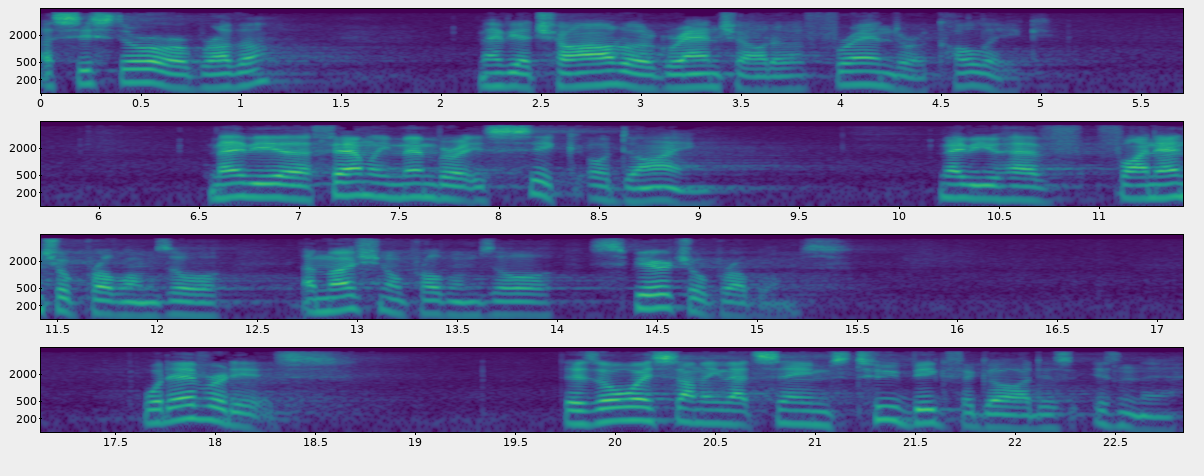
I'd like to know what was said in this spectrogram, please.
a sister or a brother, maybe a child or a grandchild, or a friend or a colleague. Maybe a family member is sick or dying. Maybe you have financial problems or emotional problems or spiritual problems. Whatever it is, there's always something that seems too big for God, isn't there?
